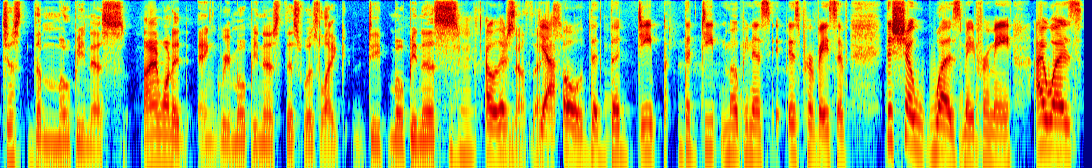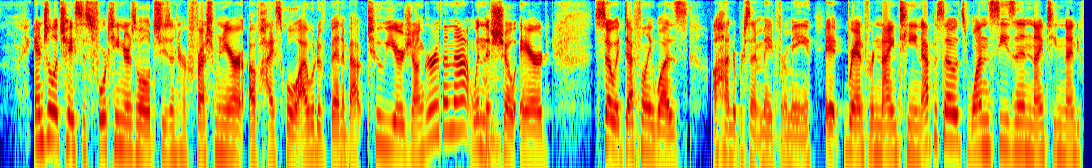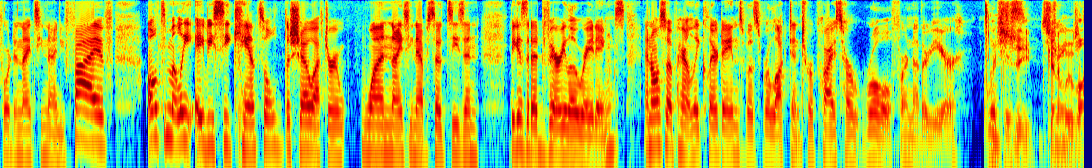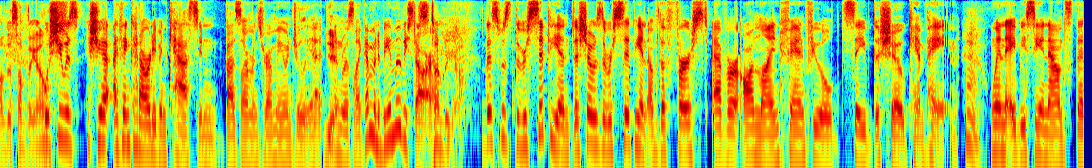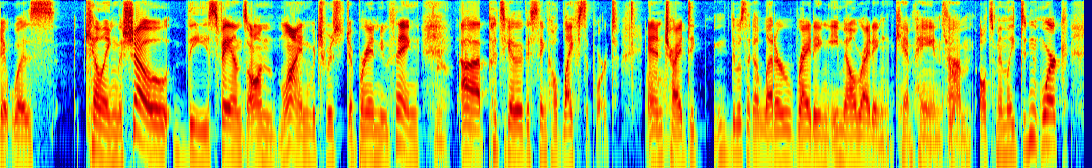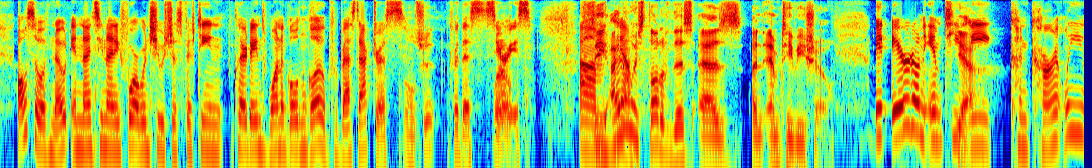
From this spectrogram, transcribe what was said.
just the mopiness. I wanted angry mopiness. This was like deep mopiness. Mm-hmm. Oh, there's No thanks. yeah. Oh, the the deep the deep mopiness is pervasive. This show was made for me. I was Angela Chase is 14 years old. She's in her freshman year of high school. I would have been about two years younger than that when this mm. show aired. So it definitely was 100% made for me. It ran for 19 episodes, one season, 1994 to 1995. Ultimately, ABC canceled the show after one 19 episode season because it had very low ratings. And also, apparently, Claire Danes was reluctant to reprise her role for another year. Which is she gonna move on to something else. Well, she was. She I think had already been cast in Baz Luhrmann's Romeo and Juliet, Yeah. and was like, "I'm going to be a movie star." It's time to go. This was the recipient. The show was the recipient of the first ever online fan fueled "Save the Show" campaign Hmm. when ABC announced that it was killing the show, these fans online, which was a brand new thing, uh, put together this thing called life support and tried to. There was like a letter writing, email writing campaign. Um, ultimately, didn't work. Also of note, in 1994, when she was just 15, Claire Danes won a Golden Globe for Best Actress Oh shit. for this series. See, I Um, yeah. always thought of this as an MTV show. It aired on MTV Yeah. concurrently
